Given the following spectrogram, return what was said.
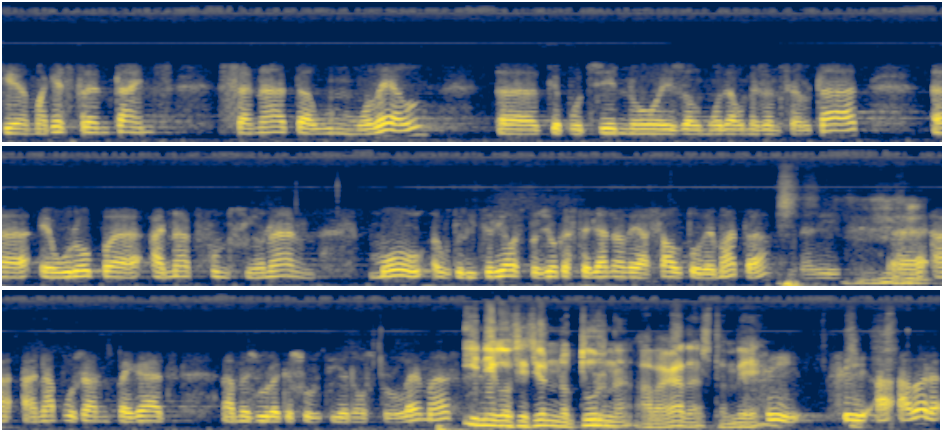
que en aquests 30 anys s'ha anat a un model eh, que potser no és el model més encertat. Eh, Europa ha anat funcionant molt, utilitzaria l'expressió castellana de asalto de mata, és a dir, eh, a, anar posant pegats a mesura que sortien els problemes. I negociació nocturna, a vegades, també. Sí, sí. A, a veure,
